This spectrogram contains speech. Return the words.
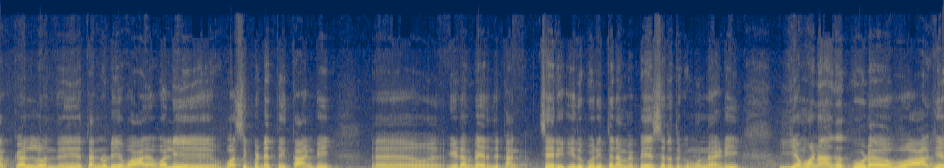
மக்கள் வந்து தன்னுடைய வா வழி வசிப்பிடத்தை தாண்டி இடம்பெயர்ந்துட்டாங்க. சரி இது குறித்து நம்ம பேசுகிறதுக்கு முன்னாடி யமனாக கூட ஆகிய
